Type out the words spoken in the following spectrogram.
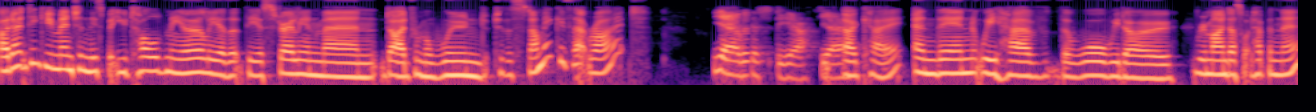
I don't think you mentioned this, but you told me earlier that the Australian man died from a wound to the stomach. Is that right? Yeah, with a spear. Yeah. Okay, and then we have the war widow. Remind us what happened there.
